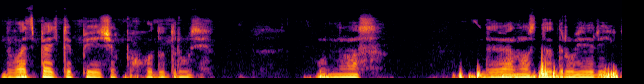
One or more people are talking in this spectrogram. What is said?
25 копеечок, походу, друзі. у нас 92 рік.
